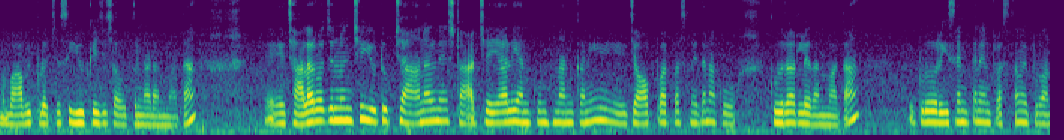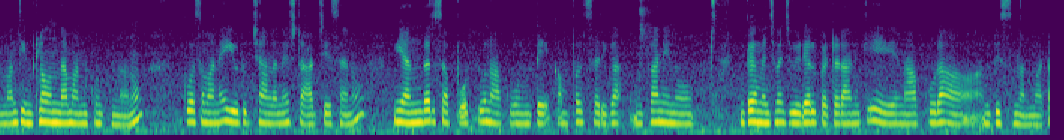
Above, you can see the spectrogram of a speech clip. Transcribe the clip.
మా బాబు ఇప్పుడు వచ్చేసి యూకేజీ చదువుతున్నాడు అనమాట చాలా రోజుల నుంచి యూట్యూబ్ ఛానల్ నేను స్టార్ట్ చేయాలి అనుకుంటున్నాను కానీ జాబ్ పర్పస్ మీద నాకు కుదరలేదనమాట ఇప్పుడు రీసెంట్గా నేను ప్రస్తుతం ఇప్పుడు వన్ మంత్ ఇంట్లో ఉందాం అనుకుంటున్నాను. కోసమనే యూట్యూబ్ ఛానల్ అనేది స్టార్ట్ చేశాను. మీ అందరి సపోర్టు నాకు ఉంటే కంపల్సరిగా ఇంకా నేను ఇంకా మంచి మంచి వీడియోలు పెట్టడానికి నాకు కూడా అనిపిస్తుంది అనమాట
